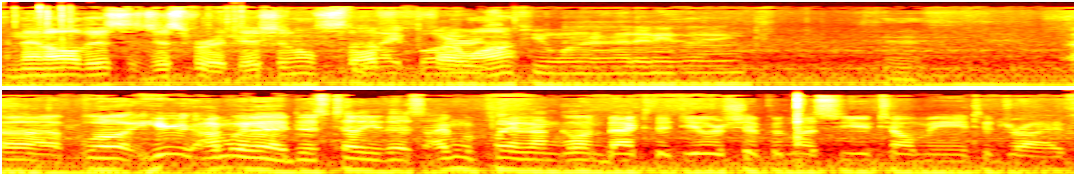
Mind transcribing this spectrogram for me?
And then all this is just for additional stuff light if I bars want. if you want to add anything. Uh, well, here I'm gonna just tell you this. I'm planning on going back to the dealership unless you tell me to drive.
